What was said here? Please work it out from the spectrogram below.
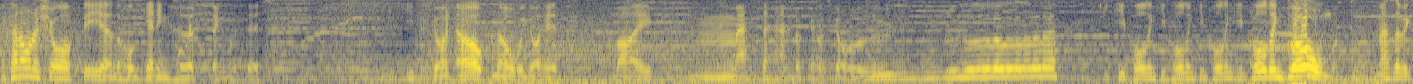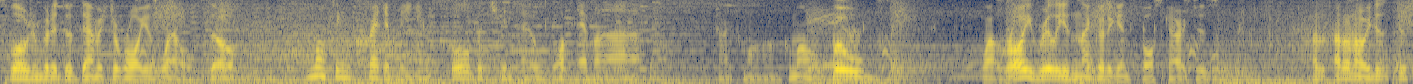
I kind of want to show off the uh, the whole getting hurt thing with this. Just keep it going. Oh, no, we got hit by Master Hand. Okay, let's go. Just keep holding, keep holding, keep holding, keep holding. Boom! Massive explosion, but it does damage to Roy as well, so... Not incredibly useful, but you know, whatever. Alright, come on, come on. Boom! Wow, Roy really isn't that good against boss characters. I, don't know, he just, just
